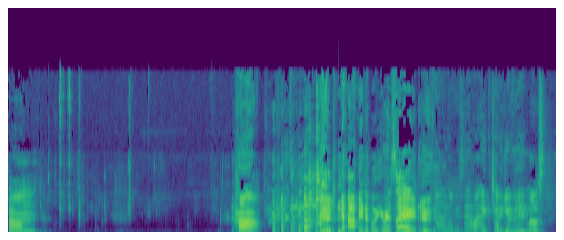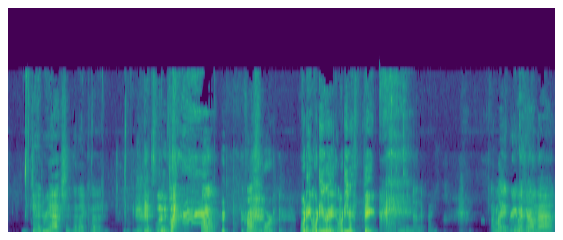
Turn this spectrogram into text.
Um. Huh. now I know what you were saying. Now I understand why I try to give the most dead reaction that I could. It's literally just huh, across the board. What do you what do you what do you think? I Need another bite? I might agree with her on that.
